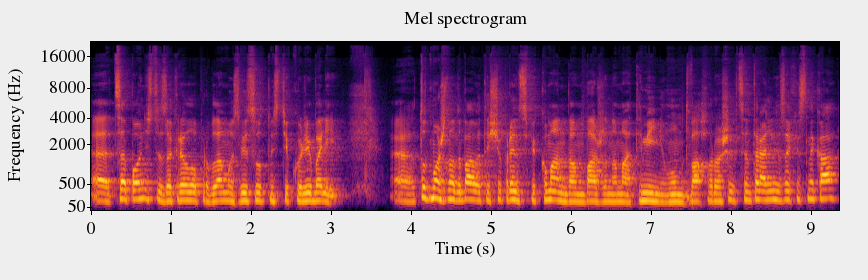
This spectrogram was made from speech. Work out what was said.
е, це повністю закрило проблему з відсутності Кулібалі. Е, Тут можна додати, що в принципі командам бажано мати мінімум два хороших центральних захисника.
